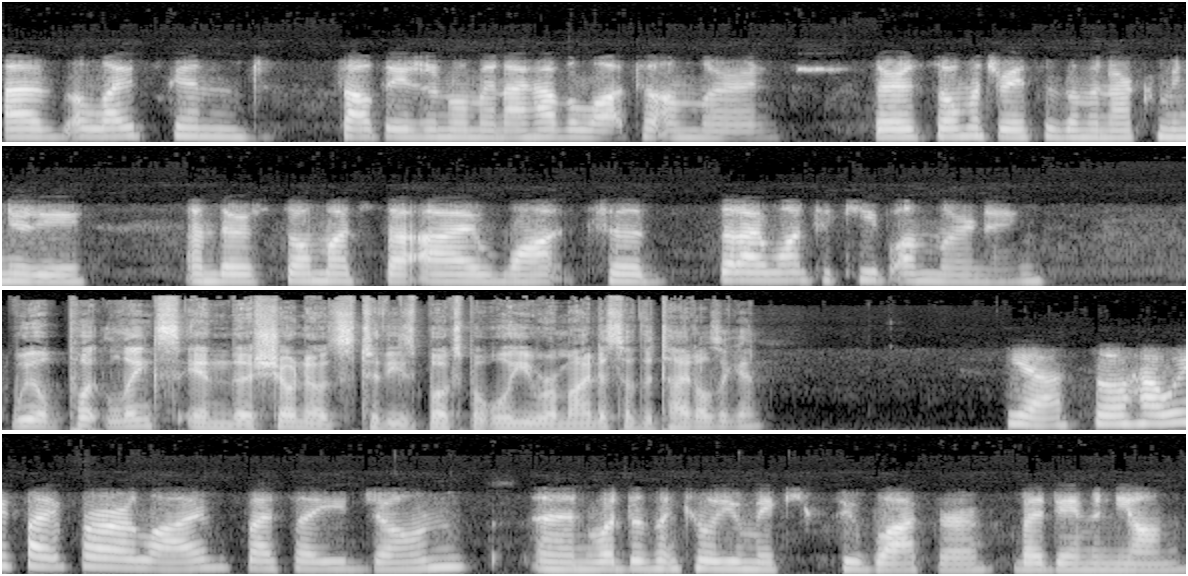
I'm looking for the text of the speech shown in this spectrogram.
as a light skinned South Asian woman, I have a lot to unlearn. There is so much racism in our community and there's so much that I want to that I want to keep unlearning. We'll put links in the show notes to these books, but will you remind us of the titles again? Yeah, so How We Fight for Our Lives by Saeed Jones and What Doesn't Kill You Makes You Blacker by Damon Young.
